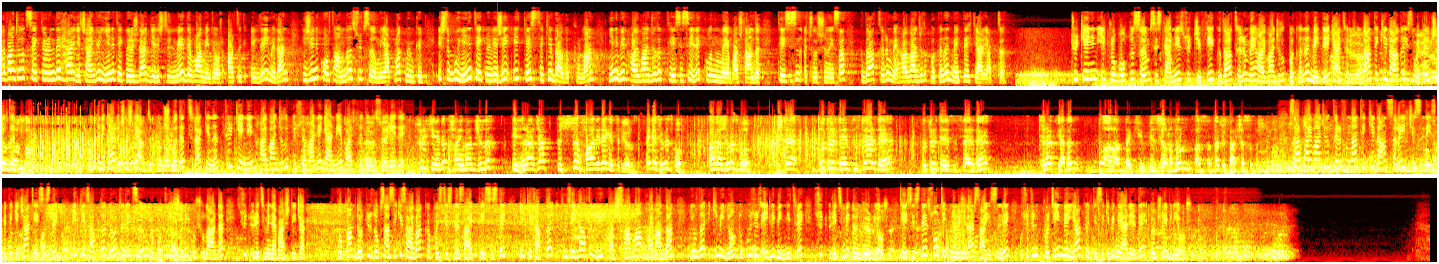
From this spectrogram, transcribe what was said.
Hayvancılık sektöründe her geçen gün yeni teknolojiler geliştirilmeye devam ediyor. Artık el değmeden hijyenik ortamda süt sağımı yapmak mümkün. İşte bu yeni teknoloji ilk kez Tekirdağ'da kurulan yeni bir hayvancılık tesisiyle kullanılmaya başlandı. Tesisin açılışını ise Gıda Tarım ve Hayvancılık Bakanı Mehdi Ekyer yaptı. Türkiye'nin ilk robotlu sağım sistemli süt çiftliği Gıda Tarım ve Hayvancılık Bakanı Mehdi Eker tarafından Tekirdağ'da hizmete açıldı. Bakan Eker açılışta yaptığı konuşmada Trakya'nın Türkiye'nin hayvancılık üssü haline gelmeye başladığını söyledi. Türkiye'nin hayvancılık ihracat üssü haline getiriyoruz. Hedefimiz bu. Amacımız bu. İşte bu tür tesislerde bu tür tesislerde Trakya'nın bu alandaki vizyonunun aslında bir parçasıdır. Sarp Hayvancılık tarafından Tekirdağ'ın Saray ilçesinde hizmete geçen tesiste ilk etapta 4 adet sağım robotu hijyenik koşullarda süt üretimine başlayacak. Toplam 498 hayvan kapasitesine sahip tesiste ilk etapta 256 büyükbaş sağmal hayvandan yılda 2 milyon 950 bin litre süt üretimi öngörülüyor. Tesiste son teknolojiler sayesinde sütün protein ve yağ kalitesi gibi değerleri de ölçülebiliyor.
